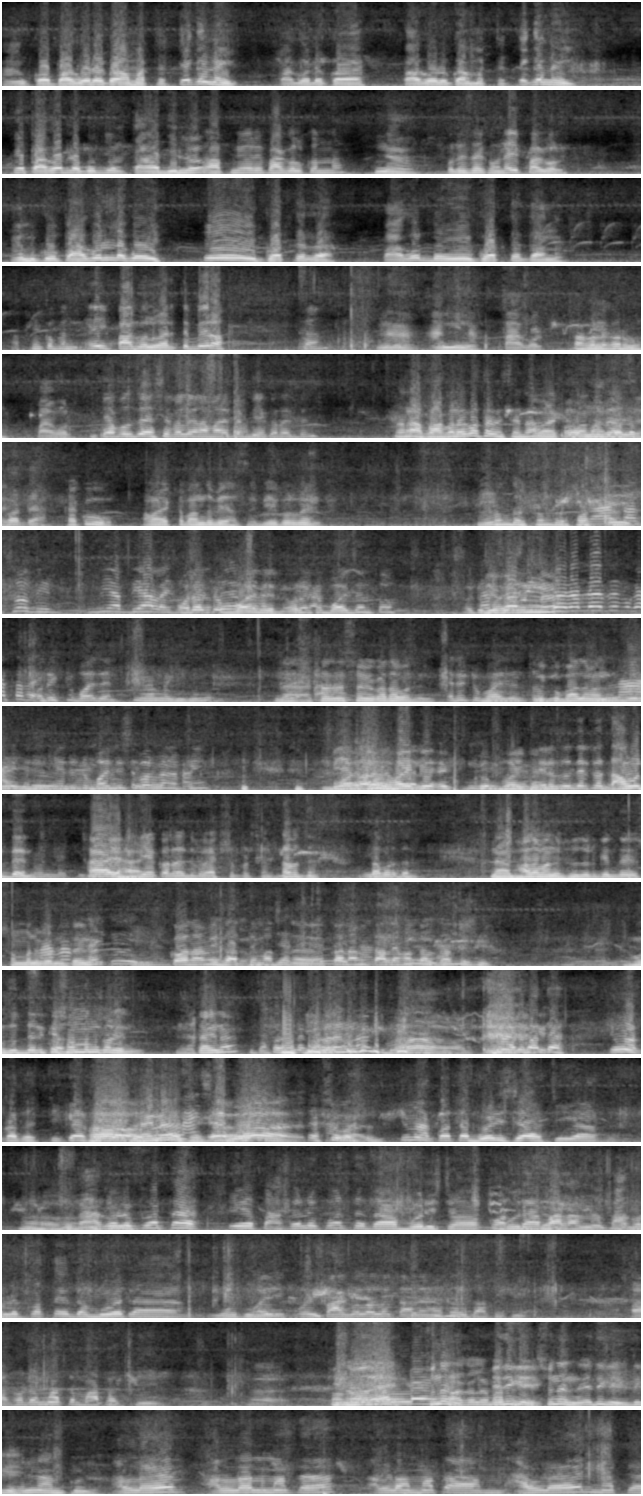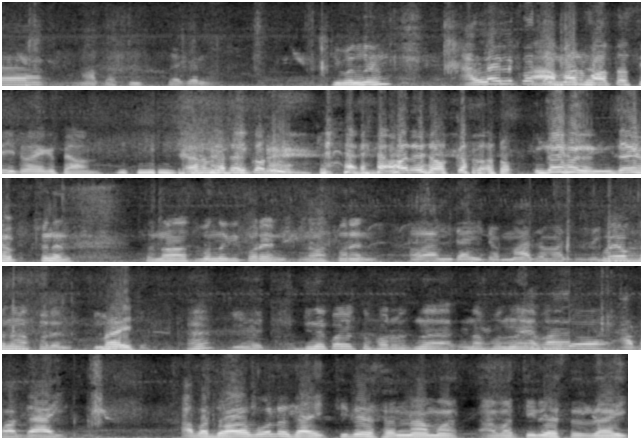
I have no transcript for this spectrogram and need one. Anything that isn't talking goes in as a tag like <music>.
আমি ক পাগলে ক আমার তো টেকে নাই। পাগলে ক পাগলে ক আমার তো টেকে নাই। এ পাগলটা কুজুর তা দিল। আপনি ওরে পাগল কর না। না। ওরে কোন এই পাগল। আমি কো পাগলটা কই? এই গর্তেটা পাগলটা এই গর্তেটা না। আপনি কবেন এই পাগল বাড়িতে বেরো চান? না আমি না পাগল। পাগলে করব? পাগল। কেবল যে এসে বললেন আমার একটা বিয়ে করাই দেন। না না পাগলের কথা হয়েছে না। আমার একটা বান্ধবী আছে। কথা। কাকু আমার একটা বান্ধবী আছে বিয়ে করবেন? সুন্দর সুন্দর ওরা একটু ভয় দেন ওরা একটু ভয় দেন তো। একটু ভয়- করবেন না? ওরা একটু ভয় দেন। না তাদের সঙ্গে কথা বলেন। এটা একটু ভয় দেন তো। খুব ভালো মানুষ। এটা একটু ভয় দিতে পারবেন আপনি? বিয়ে আমি ভয় খুব ভয় করি। এটা যদি একটা দামুর দেন হাই হাই। বিয়ে করাই দেবো একশো পার্সেন্ট দামুর দেন। তারপরে দেন। না ভালো মানুষ হুজুর কিন্তু সম্মান করেন তাই না? কারণ আমি জাতে কারণ আমি তালে মাতাল জাতে ঠিক। হুজুরদেরকে সম্মান করেন তাই না? কি করেন না? হ্যাঁ, তোমার কথা ঠিক আছে। একশো পার্সেন্ট তোমার কথা বলিস ঠিক আছে। পাগলের কথা এ পাগলের কথা দা বলিস কথা ভালো না। পাগলের কথা দা মুটা মুটি ওই পাগল হলো তালে মাথা মাথা কি? হ্যাঁ। আল্লাহ- পাগলের মাথা। এদিকে শুনেন এদিকে এদিকে। এর নাম কই আল্লাহর আল্লাহর মাথা আল্লাহ মাথা আল্লাহর মাথা মাথা ঠিক থাকে না। কি বললেন? আমার মাথা সিট হয়ে গেছে এখন। এখন আমি কি করব? <laughs> আমাদের রক্ষা করো। যাই হোক যাই হোক শুনেন। তো নামাজ বন্ধ কি করেন? নামাজ পড়েন? হ্যাঁ আমি যাই মাঝে মাঝে যাই কয় অক্ত নামাজ পড়েন? ভাই। হ্যাঁ? দিনে কয় অক্ত ফরজ? না না আবার আবার যাই। আবার দয়া বলে যাই চিড়েছেন না আমার আবার চিড়েছে যাই।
